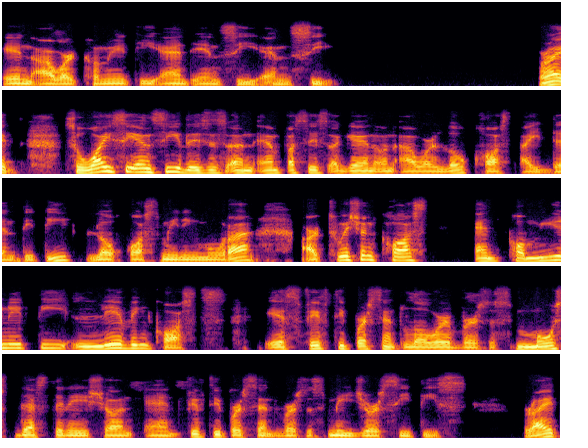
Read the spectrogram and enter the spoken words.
in our community and in CNC. Right. So why CNC? This is an emphasis again on our low cost identity. Low cost meaning mura. Our tuition cost and community living costs is 50% lower versus most destination and 50% versus major cities. Right?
